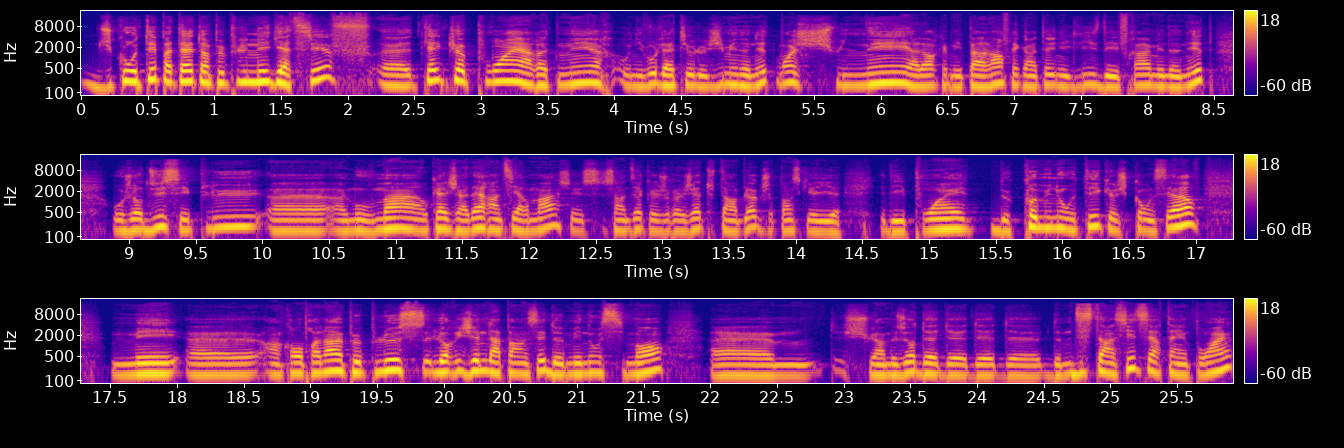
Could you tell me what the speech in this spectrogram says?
Du côté peut-être un peu plus négatif, euh, quelques points à retenir au niveau de la théologie ménonite. Moi, je suis né alors que mes parents fréquentaient une église des frères ménonites. Aujourd'hui, c'est plus euh, un mouvement auquel j'adhère entièrement, sans dire que je rejette tout en bloc. Je pense qu'il y, a des points de communauté que je conserve, mais euh, en comprenant un peu plus l'origine de la pensée de Méno Simon, je suis en mesure de, de me distancier de certains points.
